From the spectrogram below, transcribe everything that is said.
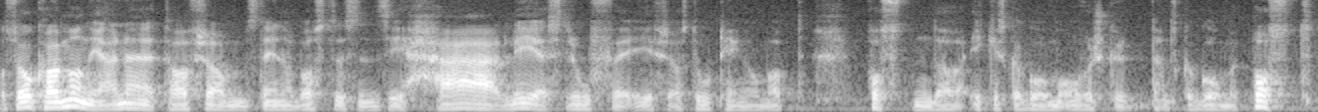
Og Så kan man gjerne ta fram Steinar Bastesens herlige strofe fra Stortinget om at Posten da ikke skal gå med overskudd, de skal gå med post.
